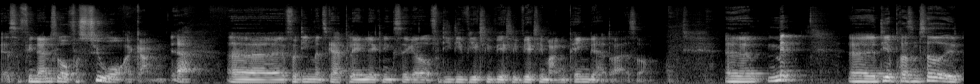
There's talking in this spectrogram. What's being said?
altså finanslov for syv år ad gangen. Ja. Øh, fordi man skal have planlægningssikkerhed, og fordi det er virkelig, virkelig, virkelig mange penge, det her drejer sig om. Øh, men øh, de har præsenteret et,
